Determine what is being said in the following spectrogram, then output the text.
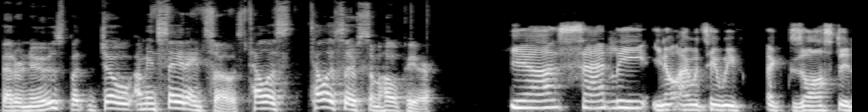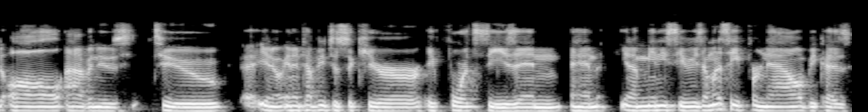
better news, but Joe, I mean, say it ain't so. Tell us, tell us, there's some hope here. Yeah, sadly, you know, I would say we've exhausted all avenues to, uh, you know, in attempting to secure a fourth season and you know mini series. I'm going to say for now because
